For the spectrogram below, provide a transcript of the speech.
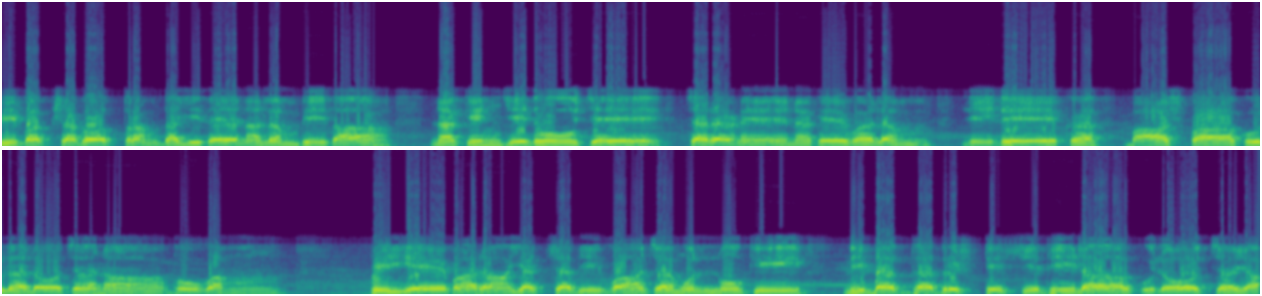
विपक्षगोत्रं दयितेन लम्भिता न चरणेन केवलं लिलेख बाष्पाकुललोचना भुवम्। प्रिये परायच्छति वाचमुन्मुखी निबद्धदृष्टिशिथिलाकुलोच्चया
